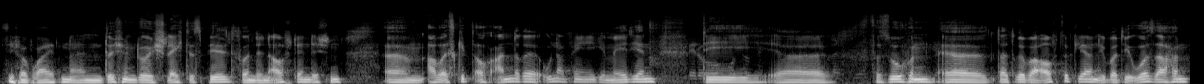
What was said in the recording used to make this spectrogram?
Sie verbreiten ein durch und durch schlechtes Bild von den Aufständischen. Ähm, aber es gibt auch andere unabhängige Medien, die versuchen, darüber aufzuklären, über die Ursachen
